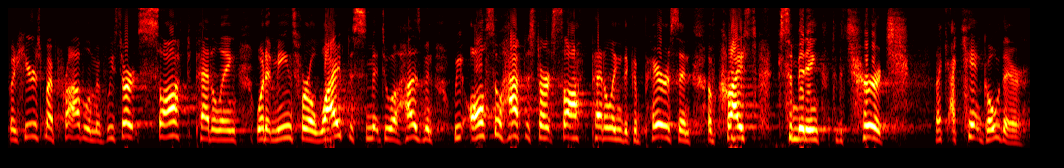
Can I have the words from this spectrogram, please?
but here's my problem. If we start soft pedaling what it means for a wife to submit to a husband, we also have to start soft pedaling the comparison of Christ submitting to the church. Like, I can't go there.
